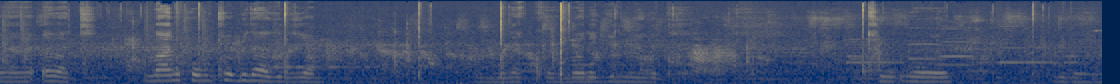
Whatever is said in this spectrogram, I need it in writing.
Ve evet. Aynı komutu bir daha gireceğim. Bir dakika böyle girmiyorduk. Troll. Giriyorum.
